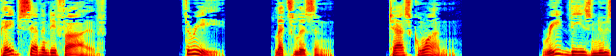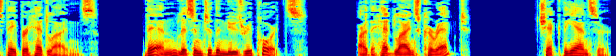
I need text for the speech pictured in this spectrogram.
Page 75. 3. Let's listen. Task 1. Read these newspaper headlines. Then listen to the news reports. Are the headlines correct? Check the answer.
